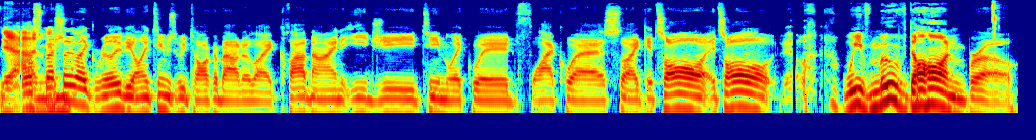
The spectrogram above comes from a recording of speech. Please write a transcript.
Yeah, well, especially I mean, like really the only teams we talk about are like Cloud Nine, EG, Team Liquid, FlyQuest. Like it's all it's all we've moved on, bro.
